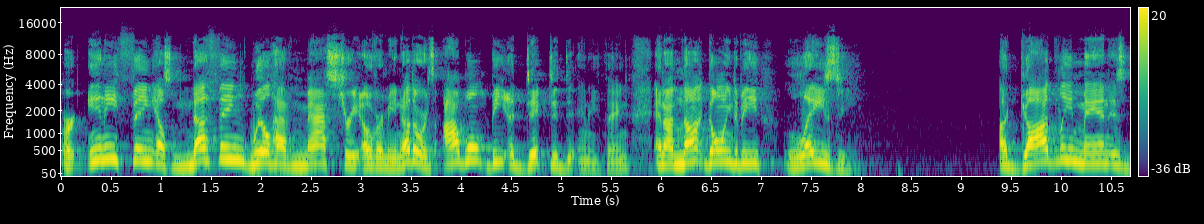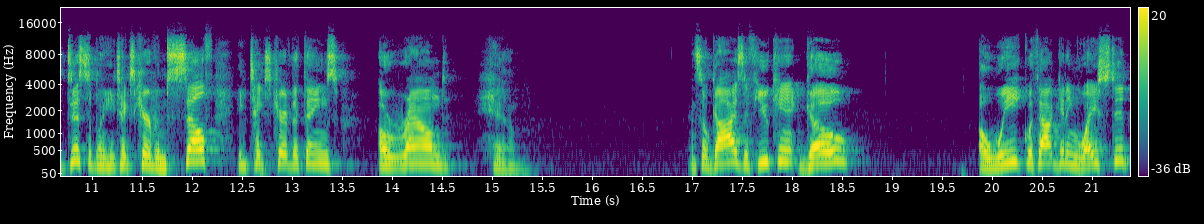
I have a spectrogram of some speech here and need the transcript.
or anything else. Nothing will have mastery over me. In other words, I won't be addicted to anything, and I'm not going to be lazy. A godly man is disciplined. He takes care of himself, he takes care of the things around him. And so, guys, if you can't go a week without getting wasted,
